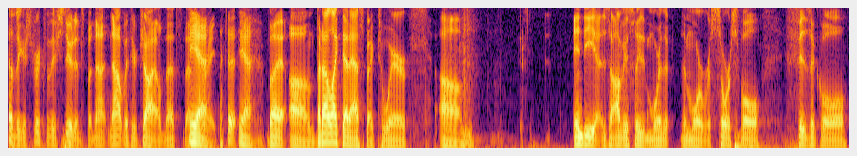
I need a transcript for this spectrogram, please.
was like, you're strict with your students, but not not with your child. That's that's yeah. great." yeah. but um, but I like that aspect to where um, Indy is obviously the more the, the more resourceful, physical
